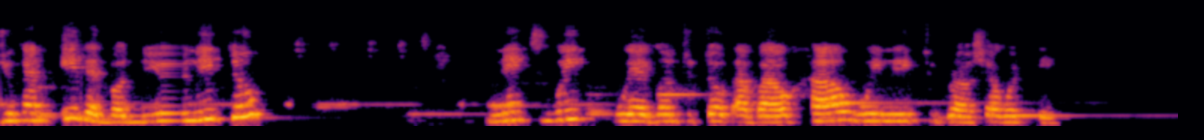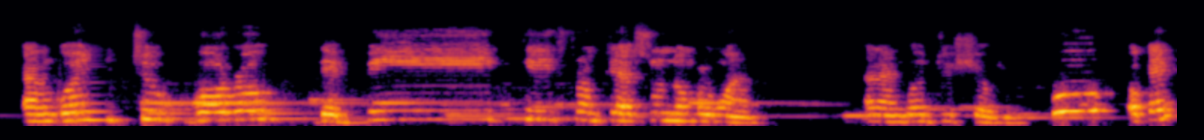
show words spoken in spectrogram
you can eat it, but you need to. Next week, we are going to talk about how we need to brush our teeth. I'm going to borrow the big teeth from classroom number one, and I'm going to show you. Woo, okay?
